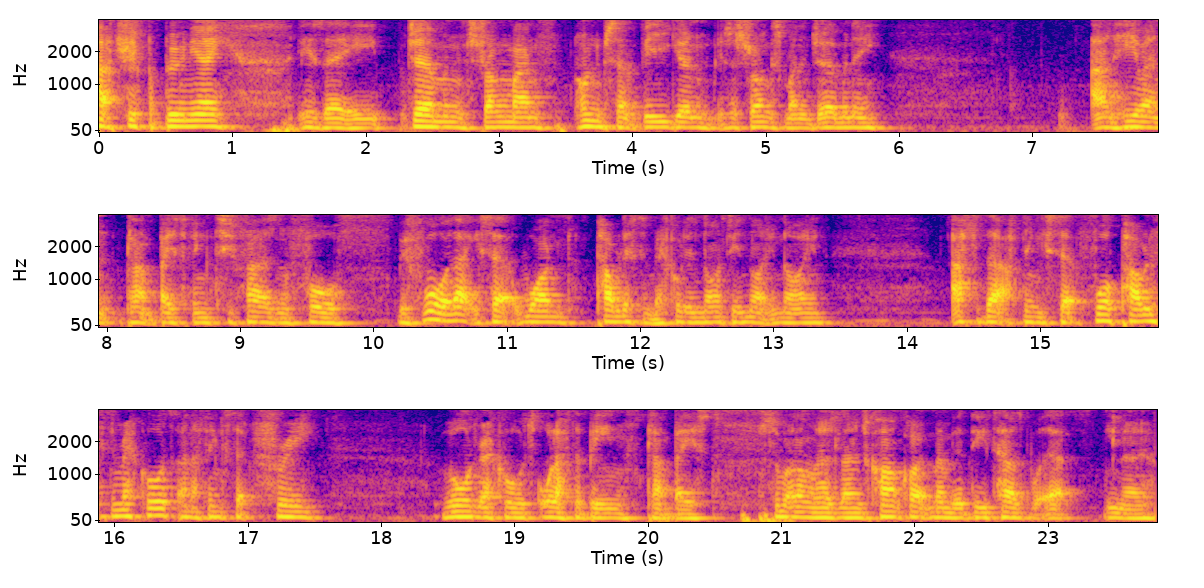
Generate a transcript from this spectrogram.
Patrik Baboumian is a German strongman, 100% vegan, he's the strongest man in Germany. And he went plant based, I think, 2004. Before that, he set one powerlifting record in 1999. After that, I think he set four powerlifting records and I think set three world records, all after being plant based. Something along those lines. Can't quite remember the details, but that's, you know,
